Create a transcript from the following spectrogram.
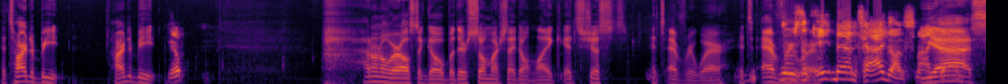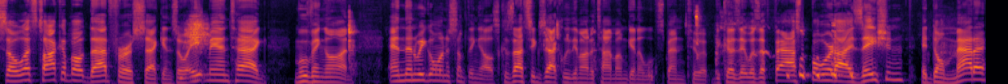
it's hard to beat. Hard to beat. Yep. I don't know where else to go, but there's so much I don't like. It's just it's everywhere. It's everywhere. There's an eight man tag on SmackDown. Yes. So let's talk about that for a second. So eight man tag. Moving on. And then we go into something else because that's exactly the amount of time I'm going to spend to it because it was a fast forwardization. It don't matter.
